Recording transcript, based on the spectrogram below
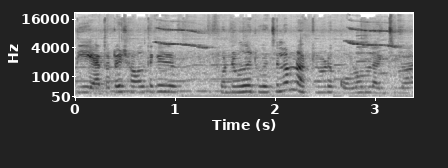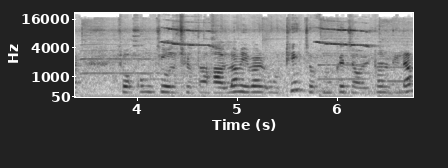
দিয়ে এতটাই সকাল থেকে ফোনের মধ্যে ঢুকেছিলাম না, কেমন গরম লাগছিল। আর চোখও চলছে তো ভাবলাম, এবার উঠি, চোখ মুখে জল টল দিলাম,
